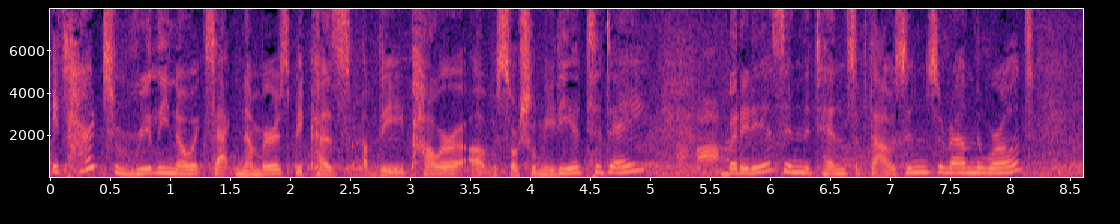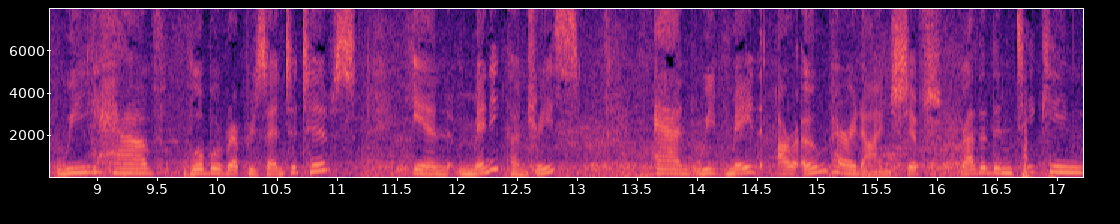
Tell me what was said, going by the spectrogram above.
It's hard to really know exact numbers because of the power of social media today, uh-huh. but it is in the tens of thousands around the world. We have global representatives in many countries, and we've made our own paradigm shift. Rather than taking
